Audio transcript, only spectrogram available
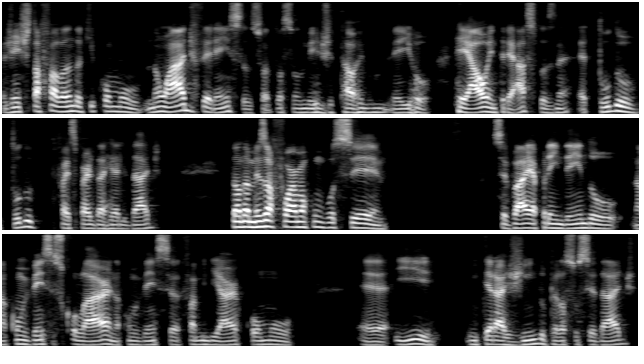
a gente está falando aqui como não há diferença da sua atuação no meio digital e no meio real, entre aspas, né? É tudo, tudo faz parte da realidade. Então, da mesma forma como você você vai aprendendo na convivência escolar, na convivência familiar, como é, ir interagindo pela sociedade.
